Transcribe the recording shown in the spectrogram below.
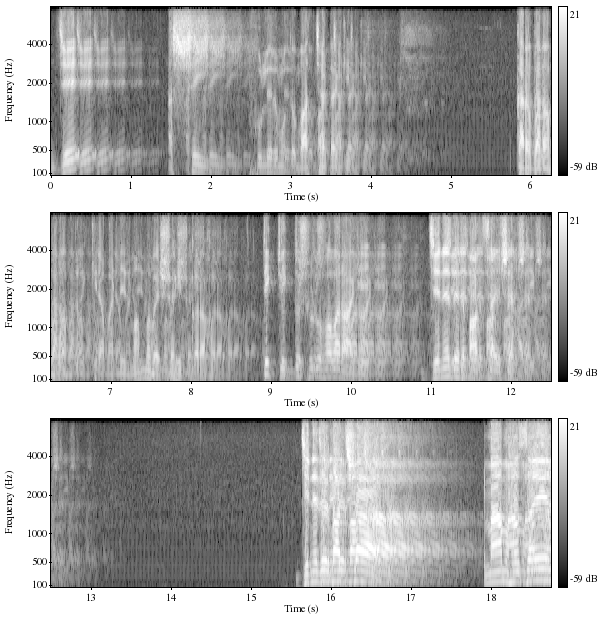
যে আর সেই ফুলের মতো বাচ্চাটাকে কারবালা শহীদ করা ঠিক যুদ্ধ শুরু হওয়ার আগে জেনেদের বাদশা এসে হাজির। জিনেদের বাদশাহ ইমাম হোসেন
